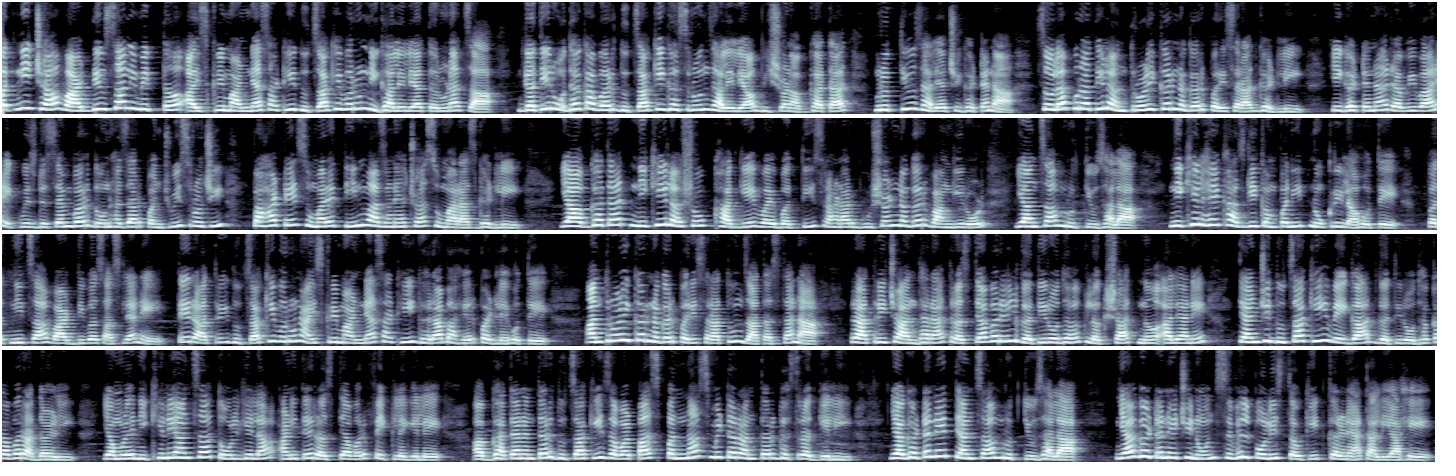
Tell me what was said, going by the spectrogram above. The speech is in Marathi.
पत्नीच्या वाढदिवसानिमित्त आईस्क्रीम आणण्यासाठी दुचाकीवरून निघालेल्या तरुणाचा गतिरोधकावर दुचाकी घसरून झालेल्या भीषण अपघातात मृत्यू झाल्याची घटना सोलापुरातील अंत्रोळीकर नगर परिसरात घडली. ही घटना रविवार एकवीस डिसेंबर दोन हजार पंचवीस रोजी पहाटे सुमारे तीन वाजण्याच्या सुमारास घडली. या अपघातात निखिल अशोक खादगे वय बत्तीस राहणार भूषण नगर वांगी रोड यांचा मृत्यू झाला. निखिल हे खासगी कंपनीत नोकरीला होते. पत्नीचा वाढदिवस असल्याने ते रात्री दुचाकीवरून आईस्क्रीम आणण्यासाठी घराबाहेर पडले होते. अंत्रोळीकर नगर परिसरातून जात असताना रात्रीच्या अंधारात रस्त्यावरील गतिरोधक लक्षात न आल्याने त्यांची दुचाकी वेगात गतिरोधकावर आदळली. यामुळे निखिल यांचा तोल गेला आणि ते रस्त्यावर फेकले गेले. अपघातानंतर दुचाकी जवळपास पन्नास मीटर अंतर घसरत गेली. या घटनेत त्यांचा मृत्यू झाला. या घटनेची नोंद सिव्हिल पोलीस चौकीत करण्यात आली आहे.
